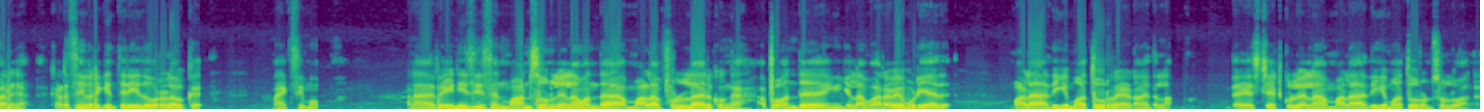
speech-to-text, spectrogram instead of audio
பாருங்கள் கடைசி வரைக்கும் தெரியுது ஓரளவுக்கு. மேக்ஸிமம் ஆனால் ரெய்னி சீசன் மான்சூன்லலாம் வந்தால் மழை ஃபுல்லாக இருக்குங்க. அப்போ வந்து இங்கெல்லாம் வரவே முடியாது. மழை அதிகமாக தூர்ற இடம் இதெல்லாம். இந்த எஸ்டேட்குள்ளெல்லாம் மழை அதிகமாக தூரும்னு சொல்லுவாங்க.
